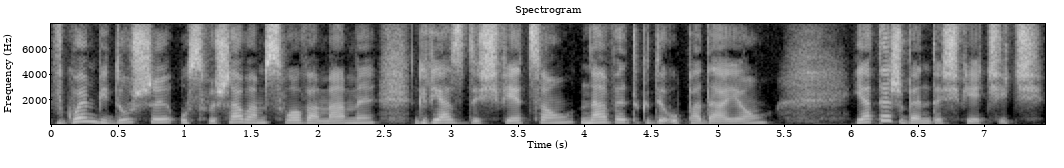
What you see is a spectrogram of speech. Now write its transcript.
W głębi duszy usłyszałam słowa mamy, gwiazdy świecą, nawet gdy upadają. Ja też będę świecić.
